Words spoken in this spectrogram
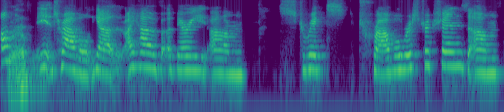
Um, travel. It, travel. Yeah, I have a very um strict travel restrictions. Um,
